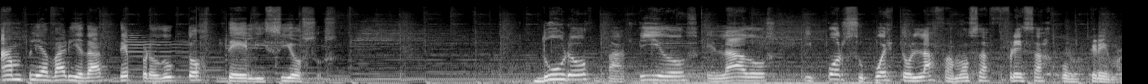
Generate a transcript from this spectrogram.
amplia variedad de productos deliciosos. Duros, batidos, helados y por supuesto las famosas fresas con crema.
